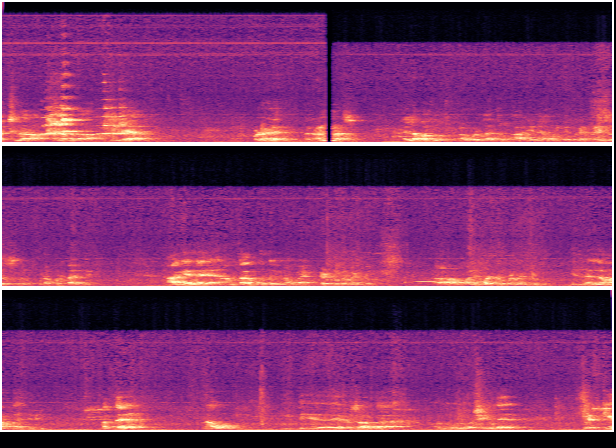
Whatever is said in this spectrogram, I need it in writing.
ದಕ್ಷಿಣ ಕನ್ನಡದ ಜಿಲ್ಲೆಯ ಒಳ್ಳೊಳ್ಳೆ ರನ್ನರ್ಸ್ ಎಲ್ಲ ಬಂದು ಪಾಲ್ಗೊಳ್ತಾ ಇದ್ರು. ಹಾಗೆಯೇ ಅವರಿಗೆ ಒಳ್ಳೆ ಪ್ರೈಸಸ್ ಕೂಡ ಕೊಡ್ತಾ ಇದ್ವಿ. ಹಾಗೇನೆ ಅಂತ ಹಂತದಲ್ಲಿ ನಾವು ಬ್ಯಾಡ್ಮಿಂಟನ್ ಟೂರ್ನಮೆಂಟು ವಾಲಿಬಾಲ್ ಟೂರ್ನಮೆಂಟು ಇದನ್ನೆಲ್ಲ ಮಾಡ್ತಾ ಇದ್ದೀವಿ. ಮತ್ತು ನಾವು ಎರಡು ಸಾವಿರದ ಒಂದು ಒಂದು ವರ್ಷ ಹಿಂದೆ F K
